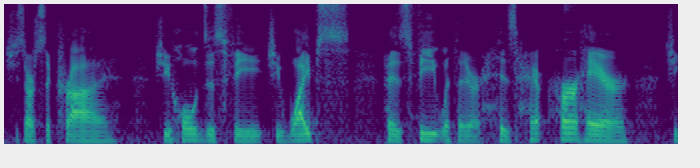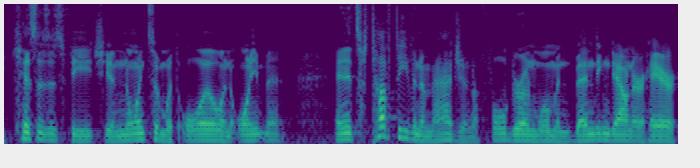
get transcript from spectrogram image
She starts to cry. She holds his feet. She wipes his feet with her, his, her hair. She kisses his feet. She anoints him with oil and ointment. And it's tough to even imagine a full grown woman bending down her hair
